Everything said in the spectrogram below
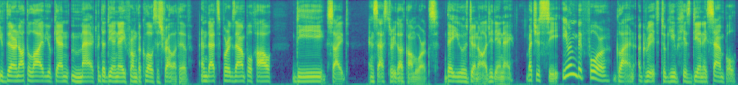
If they are not alive, you can match the DNA from the closest relative. And that's, for example, how the site Ancestry.com works. They use genealogy DNA. But you see, even before Glenn agreed to give his DNA sample,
